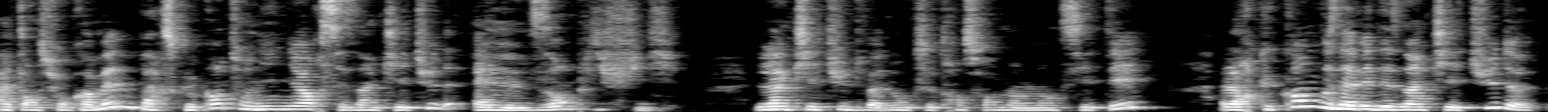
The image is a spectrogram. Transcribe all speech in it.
Attention quand même, parce que quand on ignore ces inquiétudes, elles amplifient. L'inquiétude va donc se transformer en anxiété, alors que quand vous avez des inquiétudes,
